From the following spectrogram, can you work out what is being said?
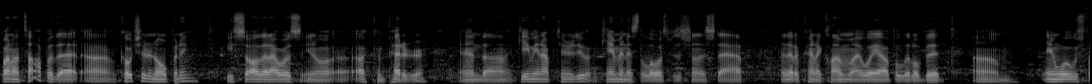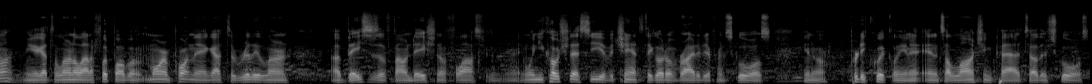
But on top of that, uh, coach had an opening. He saw that I was, you know, a, a competitor and uh, gave me an opportunity to do it. I came in as the lowest position on the staff. Ended up kind of climbing my way up a little bit, um, and it was fun. I, got to learn a lot of football, but more importantly, I got to really learn a basis of foundation of philosophy. When you coach at SC, you have a chance to go to a variety of different schools, you know, pretty quickly, and, it, and it's a launching pad to other schools.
